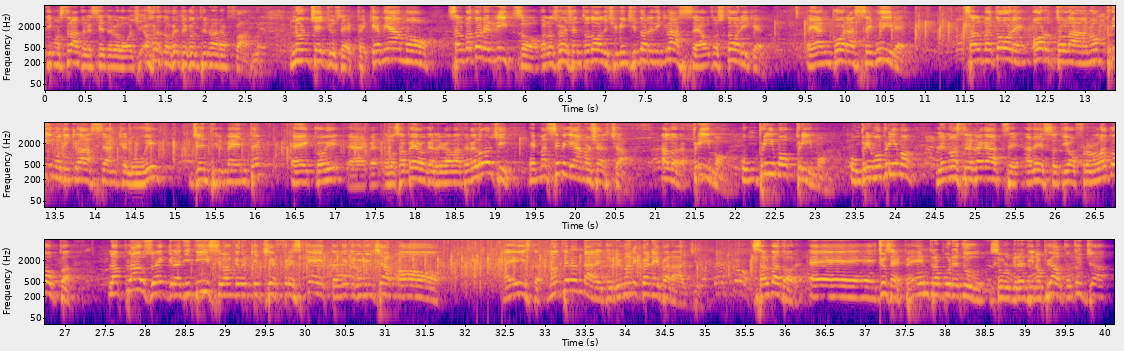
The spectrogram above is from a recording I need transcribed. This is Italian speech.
dimostrato che siete veloci, ora dovete continuare a farlo. Non c'è Giuseppe, chiamiamo Salvatore Rizzo con la sua 112, vincitore di classe, autostoriche, e ancora a seguire Salvatore Ortolano, primo di classe anche lui, gentilmente, eccovi, eh, lo sapevo che arrivavate veloci, e Massimiliano Ciarcià. Allora, primo, un primo primo, un primo primo, le nostre ragazze adesso ti offrono la coppa, l'applauso è graditissimo anche perché c'è freschetto, quindi cominciamo, oh, hai visto? Non te ne andare tu, rimani qua nei paraggi. Salvatore, eh, Giuseppe, entra pure tu sul gradino più alto, tu già...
